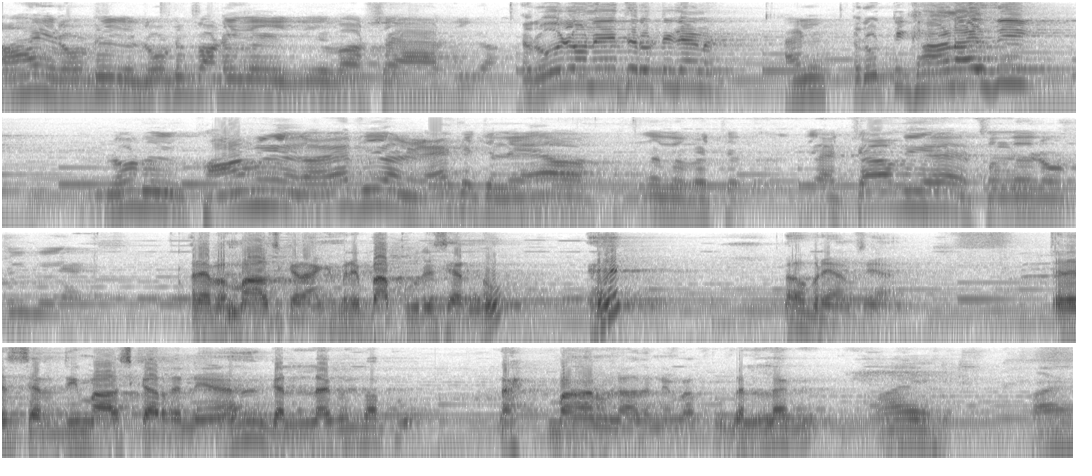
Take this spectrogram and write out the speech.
ਆਹੀ ਰੋਟੀ ਰੋਟੀ ਪਾਣੀ ਦੇ ਵਾਸਤੇ ਆਇਆ ਸੀਗਾ। ਰੋਜ਼ ਆਉਣੇ ਇੱਥੇ ਰੋਟੀ ਲੈਣ? ਹਾਂਜੀ ਰੋਟੀ ਖਾਣ ਆਏ ਸੀ? ਰੋਟੀ ਖਾਣ ਆਇਆ ਸੀ ਔਰ ਲੈ ਕੇ ਚੱਲੇ ਆ। ਇਹਦੇ ਵਿੱਚ ਇਹ ਚਾਹ ਵੀ ਹੈ ਥੱਲੇ ਰੋਟੀ ਵੀ ਹੈ। ਰੱਬ ਮਾਲਸ਼ ਕਰਾਂਗੇ ਮੇਰੇ ਬਾਪੂ ਦੇ ਸਿਰ ਨੂੰ ਹੈ? ਉਹ ਬਰਿਆਮ ਸਿਆ। ਤੇਰੇ ਸਿਰ ਦੀ ਮਾਲਸ਼ ਕਰ ਦਿੰਨੇ ਆ। ਗੱਲ ਕੋਈ ਬਾਪੂ? ਲੈ ਬਾਹਾਂ ਨੂੰ ਲਾ ਦਿੰਨੇ ਬਾਪੂ ਗੱਲ ਕੋਈ? ਵਾਏ ਵਾਏ।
